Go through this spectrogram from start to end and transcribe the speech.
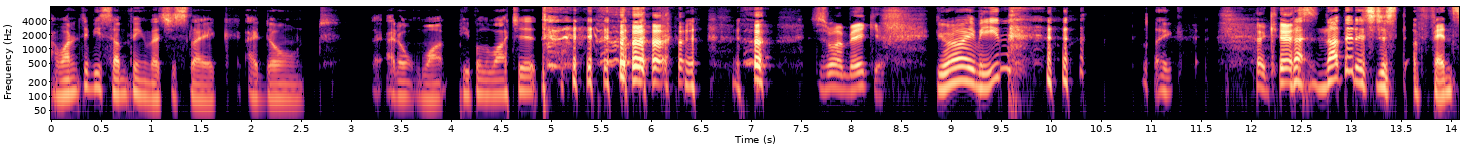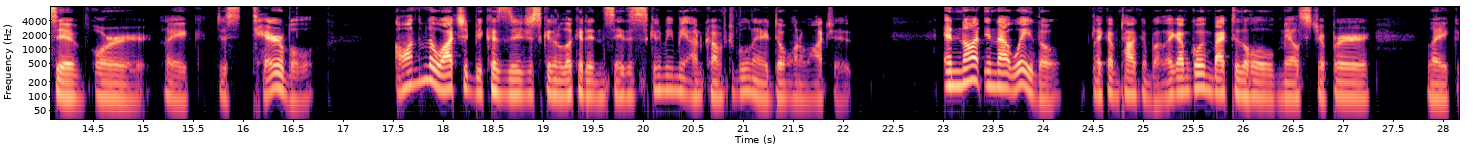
I want it to be something that's just like I don't, I don't want people to watch it. just want to make it Do you know what I mean? like i not, guess not that it's just offensive or like just terrible. I want them to watch it because they're just gonna look at it and say, "This is gonna make me uncomfortable," and I don't want to watch it. And not in that way though. Like I'm talking about, like I'm going back to the whole male stripper, like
